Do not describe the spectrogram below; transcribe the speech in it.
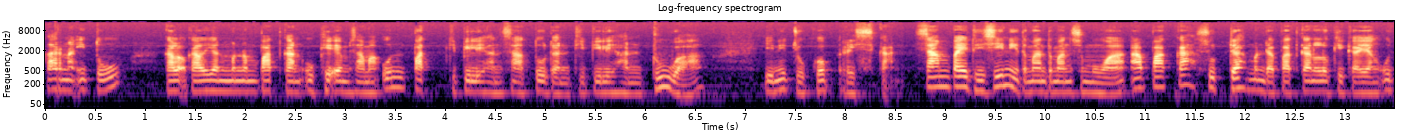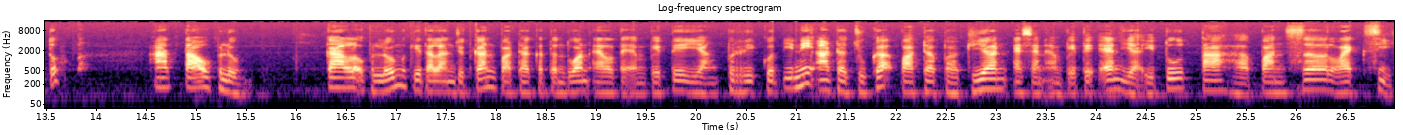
Karena itu, kalau kalian menempatkan UGM sama Unpad di pilihan satu dan di pilihan dua, ini cukup riskan. Sampai di sini teman-teman semua, apakah sudah mendapatkan logika yang utuh? Atau belum. Kalau belum, kita lanjutkan pada ketentuan LTMPT yang berikut. Ini ada juga pada bagian SNMPTN yaitu tahapan seleksi.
